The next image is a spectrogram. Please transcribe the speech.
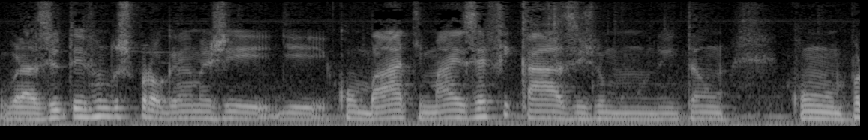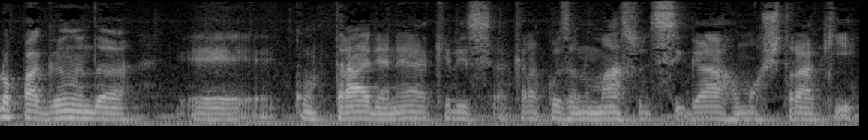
O Brasil teve um dos programas de, de combate mais eficazes do mundo. Então, com propaganda é, contrária, né? Aqueles, aquela coisa no maço de cigarro, mostrar que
